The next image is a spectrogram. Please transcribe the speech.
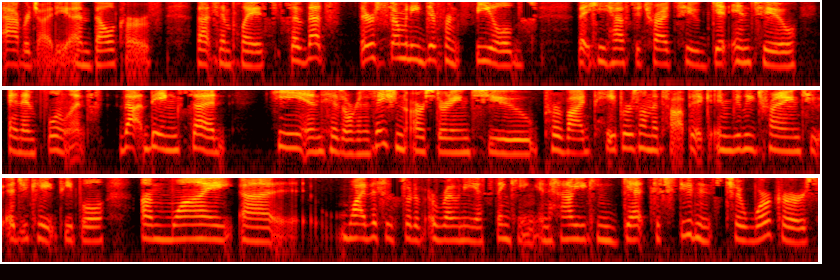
average idea and bell curve that's in place. So that's, there's so many different fields that he has to try to get into and influence. That being said, he and his organization are starting to provide papers on the topic and really trying to educate people on why uh, why this is sort of erroneous thinking and how you can get to students, to workers,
